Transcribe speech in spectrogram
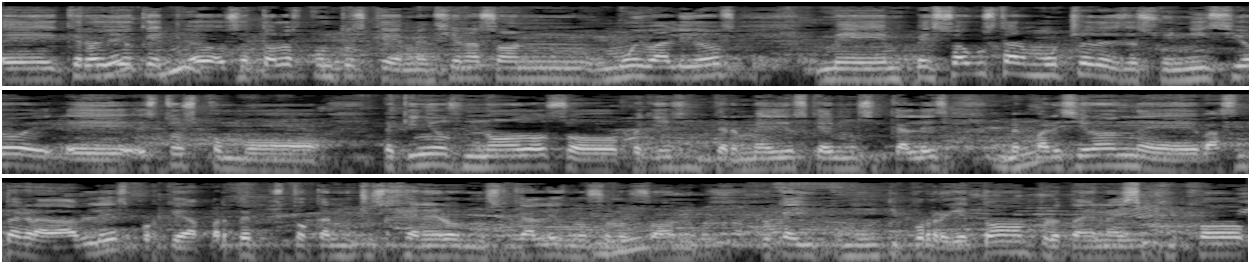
Eh, creo yo que o sea, todos los puntos que mencionas son muy válidos. Me empezó a gustar mucho desde su inicio eh, estos como pequeños nodos o pequeños intermedios que hay musicales. Me parecieron eh, bastante agradables porque aparte pues, tocan muchos géneros musicales. No solo son, creo que hay como un tipo reggaetón, pero también hay hip hop.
